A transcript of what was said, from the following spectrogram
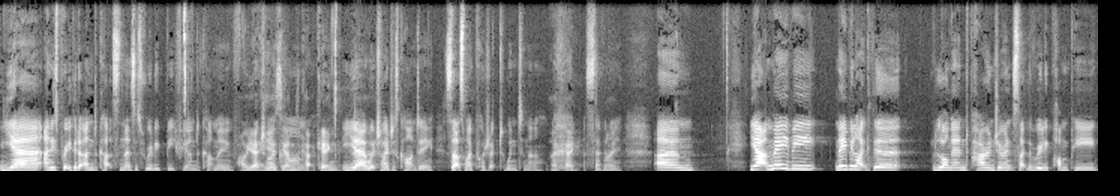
yeah, and he's pretty good at undercuts, and there's this really beefy undercut move. Oh yeah, he I is the undercut king. Yeah, which I just can't do. So that's my project to winter now. okay. A seven Right. Um, yeah, maybe maybe like the long end power endurance, like the really pumpy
